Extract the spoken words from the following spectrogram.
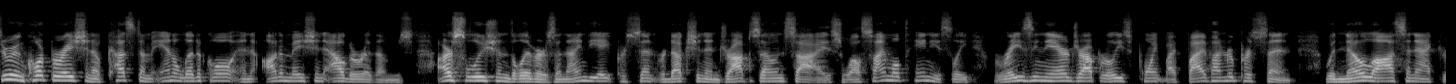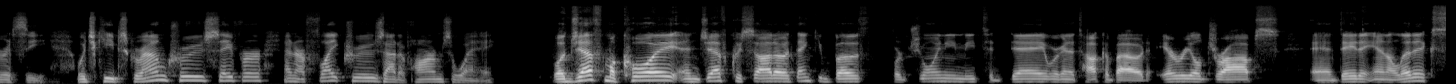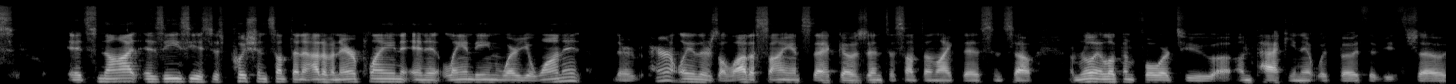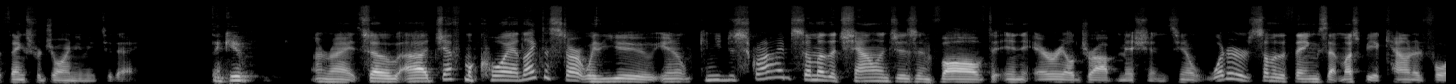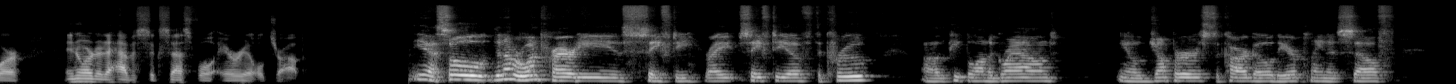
Through incorporation of custom analytical and automation algorithms, our solution delivers a 98% reduction in drop zone size while simultaneously raising the airdrop release point by 500% with no loss in accuracy, which keeps ground crews safer and our flight crews out of harm's way. Well, Jeff McCoy and Jeff Cusato, thank you both for joining me today. We're going to talk about aerial drops and data analytics it's not as easy as just pushing something out of an airplane and it landing where you want it. There apparently there's a lot of science that goes into something like this, and so I'm really looking forward to uh, unpacking it with both of you. So thanks for joining me today. Thank you. All right. So, uh, Jeff McCoy, I'd like to start with you. You know, can you describe some of the challenges involved in aerial drop missions? You know, what are some of the things that must be accounted for in order to have a successful aerial drop? Yeah, so the number one priority is safety, right? Safety of the crew, uh, the people on the ground, you know, jumpers, the cargo, the airplane itself.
